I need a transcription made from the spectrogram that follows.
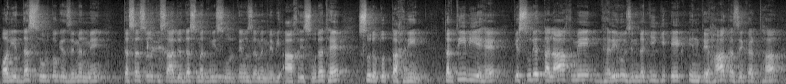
اور یہ دس صورتوں کے ضمن میں تسلسل کے ساتھ جو دس مدنی صورتیں اس ضمن میں بھی آخری صورت ہے صورت التحریم۔ ترتیب یہ ہے کہ سور طلاق میں گھریلو زندگی کی ایک انتہا کا ذکر تھا،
